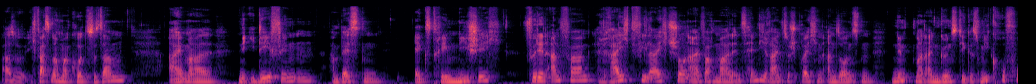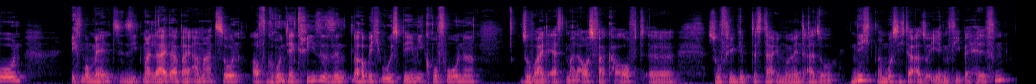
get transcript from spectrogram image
also ich fasse nochmal kurz zusammen. Einmal eine Idee finden, am besten extrem nischig. Für den Anfang reicht vielleicht schon einfach mal ins Handy reinzusprechen. Ansonsten nimmt man ein günstiges Mikrofon. Im Moment sieht man leider bei Amazon, aufgrund der Krise sind, glaube ich, USB-Mikrofone soweit erstmal ausverkauft. Äh, so viel gibt es da im Moment also nicht. Man muss sich da also irgendwie behelfen.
